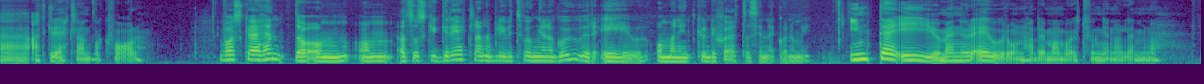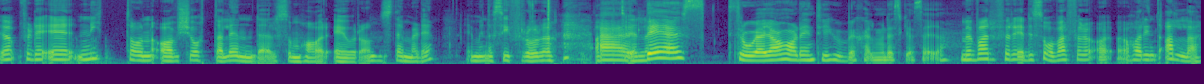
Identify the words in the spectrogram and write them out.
uh, att Grekland var kvar. Vad ska ha hänt då om, om alltså skulle Grekland ha blivit tvungen att gå ur EU om man inte kunde sköta sin ekonomi? Inte EU men ur euron hade man varit tvungen att lämna. Ja, för det är 19 av 28 länder som har euron, stämmer det? Är mina siffror äh, aktuella? det tror jag. Jag har det inte i huvudet själv, men det ska jag säga. Men varför är det så? Varför har inte alla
